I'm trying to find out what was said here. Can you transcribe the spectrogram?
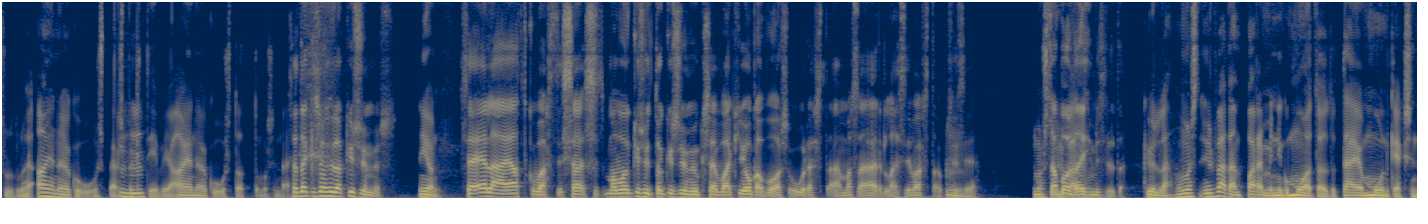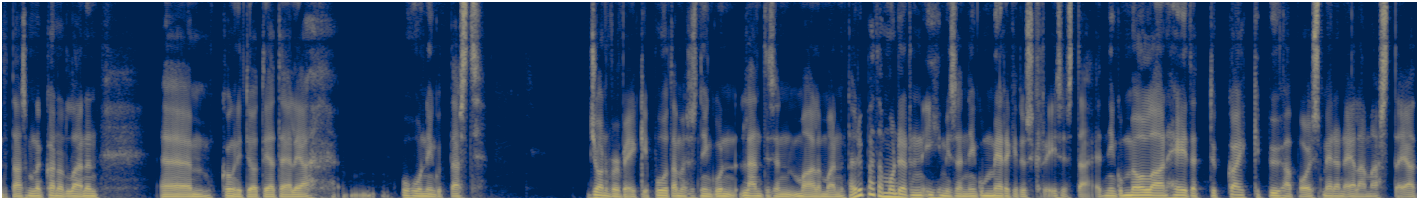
sulla tulee aina joku uusi perspektiivi ja aina joku uusi tottumus. Näin. Sen takia se on hyvä kysymys. Niin on. Se elää jatkuvasti. Sä, sä, mä voin kysyä tuon kysymyksen vaikka joka vuosi uudestaan mä saan erilaisia vastauksia Mm. siihen. Musta Samoilta ihmisiltä. Kyllä. Mun mielestä ylipäätään paremmin niin kuin muotoiltu. Tämä ei ole mun keksintä. Tämä on semmoinen kanadalainen ähm, kognitiotieteilijä. Puhuu niin kuin tästä John Verveikki puhuu tämmöisestä niin kuin läntisen maailman tai ylipäätään modernin ihmisen niin kuin merkityskriisistä. Että niin kuin me ollaan heitetty kaikki pyhä pois meidän elämästä ja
